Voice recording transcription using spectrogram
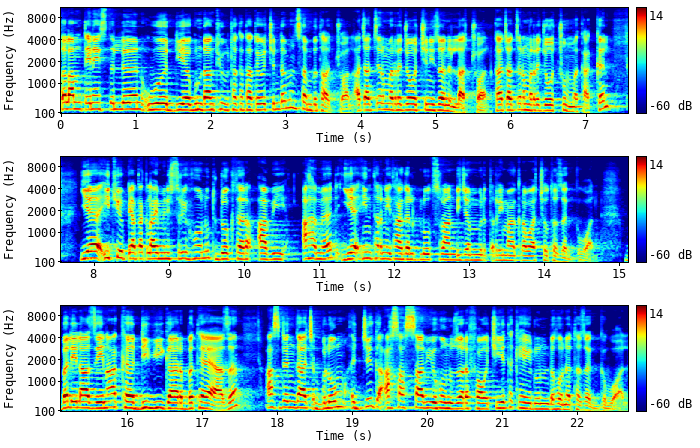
ሰላም ጤና ይስጥልን ውድ የጉንዳን ቲዩብ ተከታታዮች እንደምን ሰንብታችኋል? አጫጭር መረጃዎችን ይዘንላችኋል። ከአጫጭር መረጃዎቹ መካከል የኢትዮጵያ ጠቅላይ ሚኒስትር የሆኑት ዶክተር አብይ አህመድ የኢንተርኔት አገልግሎት ስራ እንዲጀምር ጥሪ ማቅረባቸው ተዘግቧል። በሌላ ዜና ከዲቪ ጋር በተያያዘ አስደንጋጭ ብሎም እጅግ አሳሳቢ የሆኑ ዘረፋዎች እየተካሄዱ እንደሆነ ተዘግቧል።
